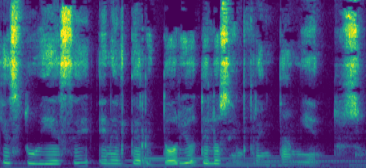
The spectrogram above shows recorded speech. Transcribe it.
que estuviese en el territorio de los enfrentamientos.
